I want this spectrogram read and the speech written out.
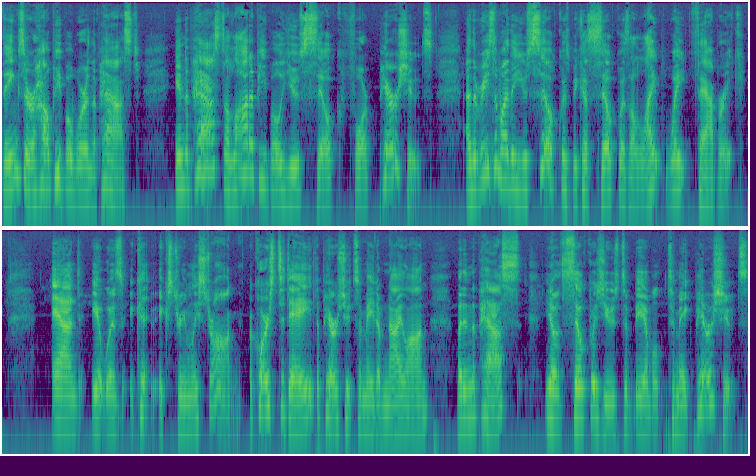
things or how people were in the past. In the past, a lot of people used silk for parachutes. And the reason why they used silk was because silk was a lightweight fabric and it was extremely strong. Of course, today the parachutes are made of nylon, but in the past, you know, silk was used to be able to make parachutes.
